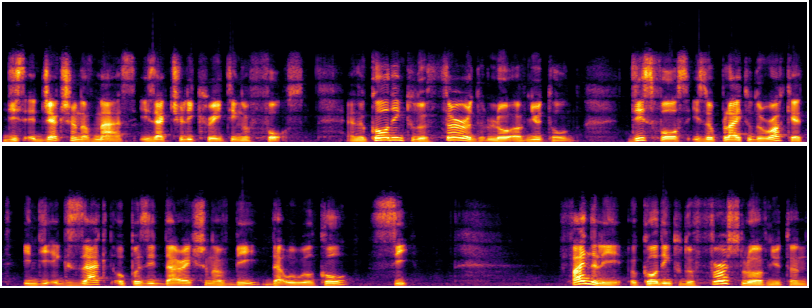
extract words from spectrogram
this ejection of mass is actually creating a force. And according to the third law of Newton, this force is applied to the rocket in the exact opposite direction of b that we will call c. Finally, according to the first law of Newton,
